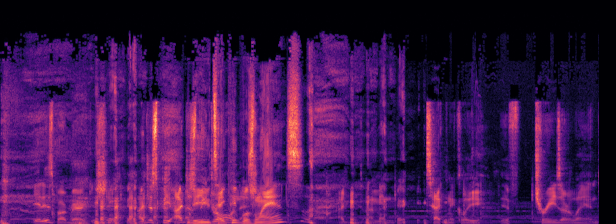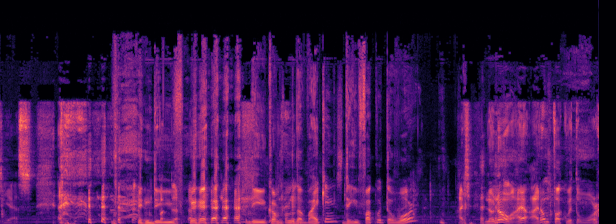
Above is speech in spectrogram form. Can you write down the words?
it is barbaric as shit i just be i just be. Do be you take people's shit. lands? I, I mean technically if trees are land yes do you do you come from the Vikings? Do you fuck with the war? I, no no I, I don't fuck with the war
